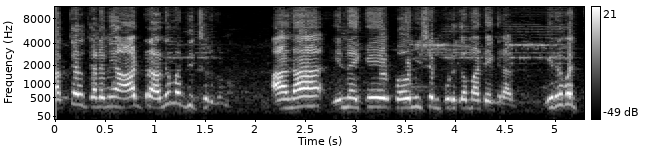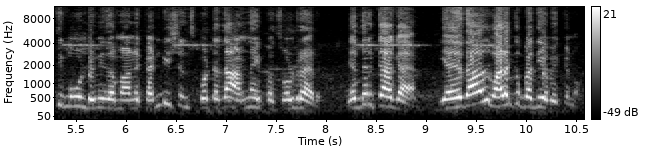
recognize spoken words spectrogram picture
மக்கள் கடமையை ஆற்ற அனுமதிச்சிருக்கணும். ஆனா இன்னைக்கு பெர்மிஷன் கொடுக்க மாட்டேங்கிறாங்க. இருபத்தி மூன்று விதமான கண்டிஷன்ஸ் போட்டதா அண்ணன் இப்ப சொல்றாரு. எதற்காக? ஏதாவது வழக்கு பதிய வைக்கணும்.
